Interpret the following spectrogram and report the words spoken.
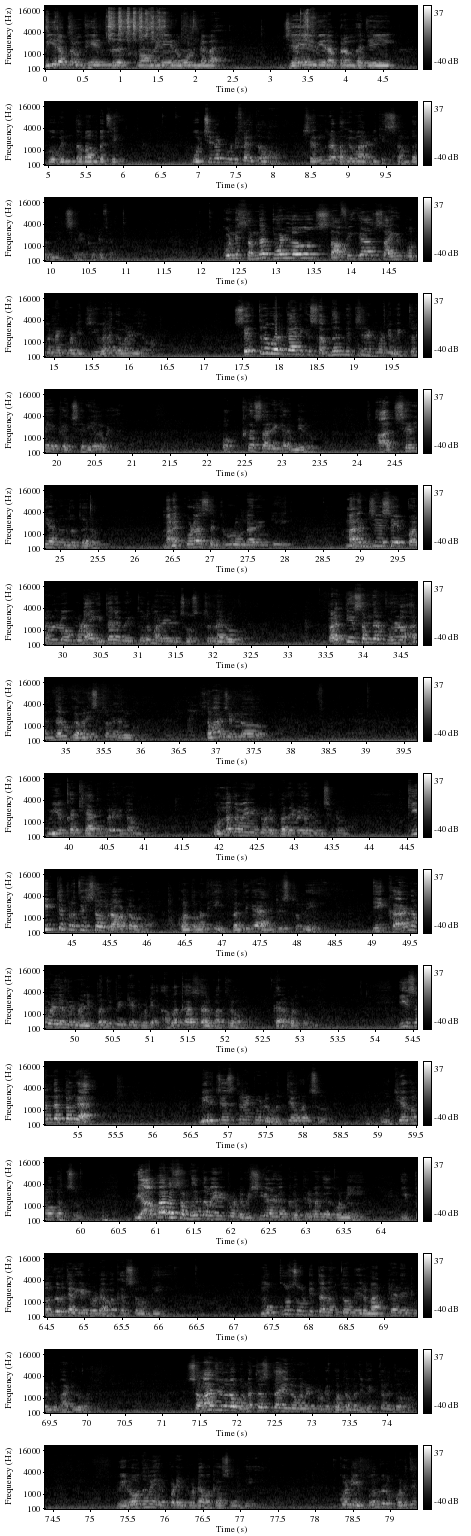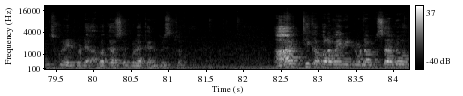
వీరబ్రహ్మేంద్ర స్వామినే నమో నమ. జయ వీరబ్రహ్మ జై జై వచ్చినటువంటి ఫలితం చంద్ర భగవానుడికి సంబంధించినటువంటి ఫలితం. కొన్ని సందర్భాల్లో సాఫీగా సాగిపోతున్నటువంటి జీవన గమనంలో శత్రువర్గానికి సంబంధించినటువంటి వ్యక్తుల యొక్క చర్యల వల్ల ఒక్కసారిగా మీరు ఆశ్చర్యాన్ని అందుతారు. మనకు కూడా శత్రువులు ఉన్నారేంటి? మనం చేసే పనుల్లో కూడా ఇతర వ్యక్తులు మనల్ని చూస్తున్నారు. ప్రతి సందర్భంలో అందరూ గమనిస్తున్నారు. సమాజంలో మీ యొక్క ఖ్యాతి పెరగటం ఉన్నతమైనటువంటి పదవి లభించడం కీర్తి ప్రతిష్టలు రావటం కొంతమందికి ఇబ్బందిగా అనిపిస్తుంది. ఈ కారణం వల్ల మిమ్మల్ని ఇబ్బంది పెట్టేటువంటి అవకాశాలు మాత్రం కనపడుతుంది. ఈ సందర్భంగా మీరు చేస్తున్నటువంటి వృత్తి అవ్వచ్చు ఉద్యోగం అవ్వచ్చు వ్యాపార సంబంధమైనటువంటి విషయాల్లో కృత్రిమంగా కొన్ని ఇబ్బందులు కలిగేటువంటి అవకాశం ఉంది. ముక్కు సూటితనంతో మీరు మాట్లాడేటువంటి మాటలు సమాజంలో ఉన్నత స్థాయిలో ఉన్నటువంటి కొంతమంది వ్యక్తులతో విరోధం ఏర్పడేటువంటి అవకాశం ఉంది. కొన్ని ఇబ్బందులు కొని తెచ్చుకునేటువంటి అవకాశం కూడా కనిపిస్తుంది. ఆర్థిక పరమైనటువంటి అంశాలు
